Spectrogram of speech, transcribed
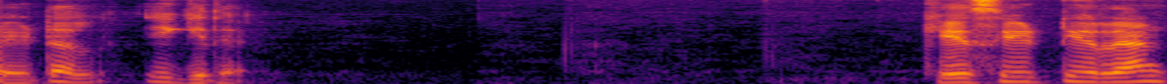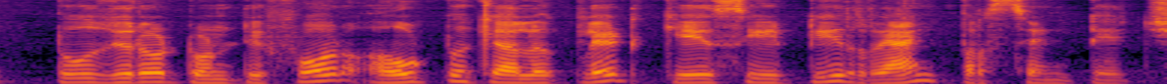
ಟೈಟಲ್ ಹೀಗಿದೆ. K C T rank two zero twenty four how to calculate K C T rank percentage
